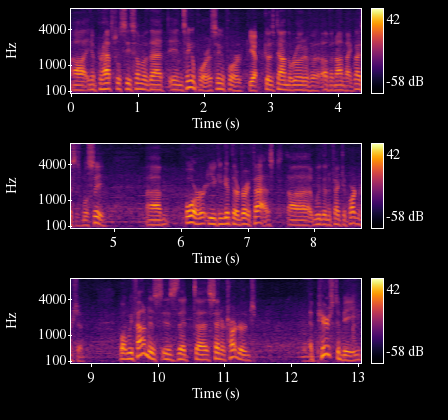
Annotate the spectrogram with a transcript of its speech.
Uh, you know, perhaps we'll see some of that in Singapore as Singapore yep. goes down the road of a, of a non-bank license. We'll see. Um, or you can get there very fast uh, with an effective partnership. What we found is, is that uh, Standard Chartered appears to be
